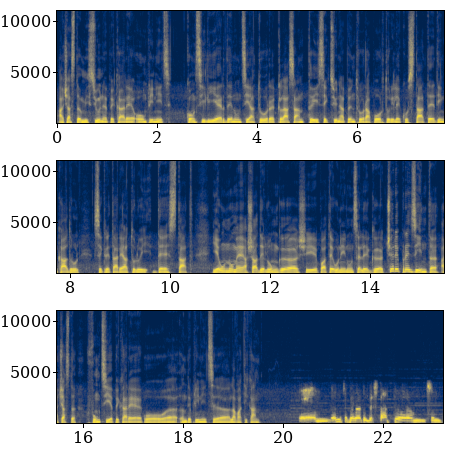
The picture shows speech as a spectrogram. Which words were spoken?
această misiune pe care o împliniți, consilier de enunțiatură, clasa 1, secțiunea pentru raporturile cu state din cadrul Secretariatului de Stat. E un nume așa de lung uh, și poate unii nu înțeleg uh, ce reprezintă această funcție pe care o uh, îndepliniți la Vatican. Um, în Secretariatul de Stat um, sunt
